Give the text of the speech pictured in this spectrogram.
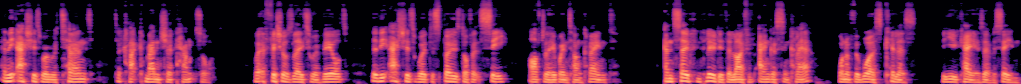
and the ashes were returned to Clackmannanshire Council, where officials later revealed that the ashes were disposed of at sea after they went unclaimed. And so concluded the life of Angus Sinclair, one of the worst killers the UK has ever seen.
